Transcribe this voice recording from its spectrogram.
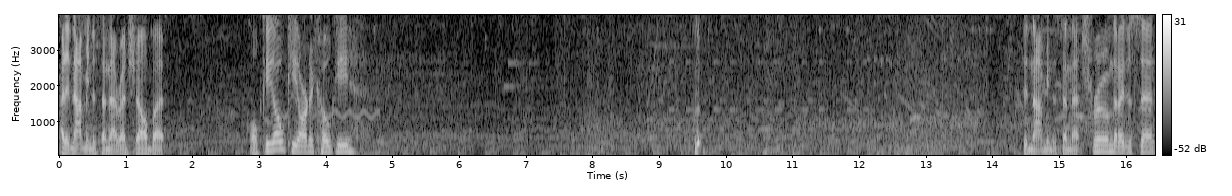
I did not mean to send that red shell, but okie okie Arctic Artichoke. did not mean to send that shroom that I just sent.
